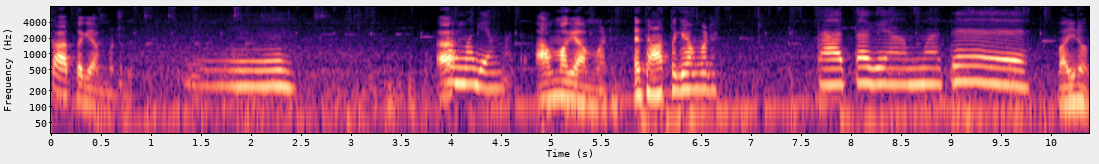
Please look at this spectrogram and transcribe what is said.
තාත්තගේ අම්මටද? අම්මගේ අම්මට. ඒ තාත්තගේ අම්මට? තාත්තගේ අම්මට. බයිනෝ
